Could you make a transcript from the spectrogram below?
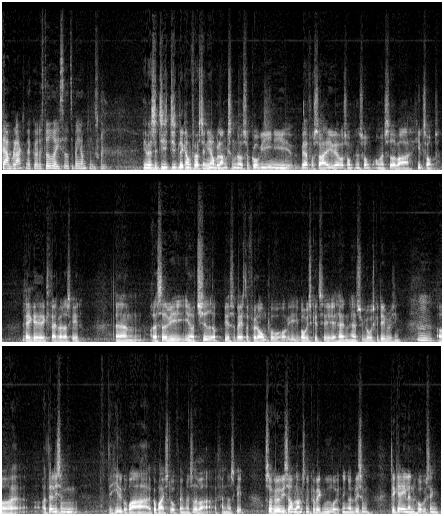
da ambulancen er kørt afsted, og I sidder tilbage i omklædningsrummet? Jamen altså, de, de lægger ham først ind i ambulancen, og så går vi ind i hver for sig i hver vores omklædningsrum, og man sidder bare helt tomt. Kan ikke, ikke fatte, hvad der er sket. Um, og der sidder vi i noget tid og bliver så bagefter ført ovenpå, hvor vi, hvor vi skal til at have den her psykologiske debriefing. Mm. Og, og der ligesom det hele går bare, går bare i stå for en. Man sidder bare, hvad fanden er sket? Så hører vi så, om Langsene kan væk med udrykning, og det, ligesom, det gav en eller anden håb. Jeg tænkte,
